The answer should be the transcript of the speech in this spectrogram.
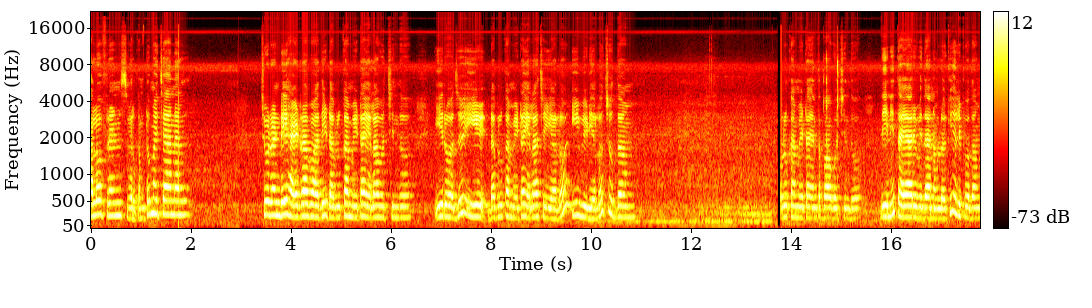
Hello friends welcome to my channel. చూడండి హైదరాబాదీ డబుల్ కా మీఠా ఎలా వచ్చిందో. ఈరోజు ఈ డబుల్ కా మీఠా ఎలా చేయాలో ఈ వీడియోలో చూద్దాం. డబుల్ కా మీఠా ఎంత బాగా వచ్చిందో దీని తయారీ విధానంలోకి వెళ్ళిపోదాం.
